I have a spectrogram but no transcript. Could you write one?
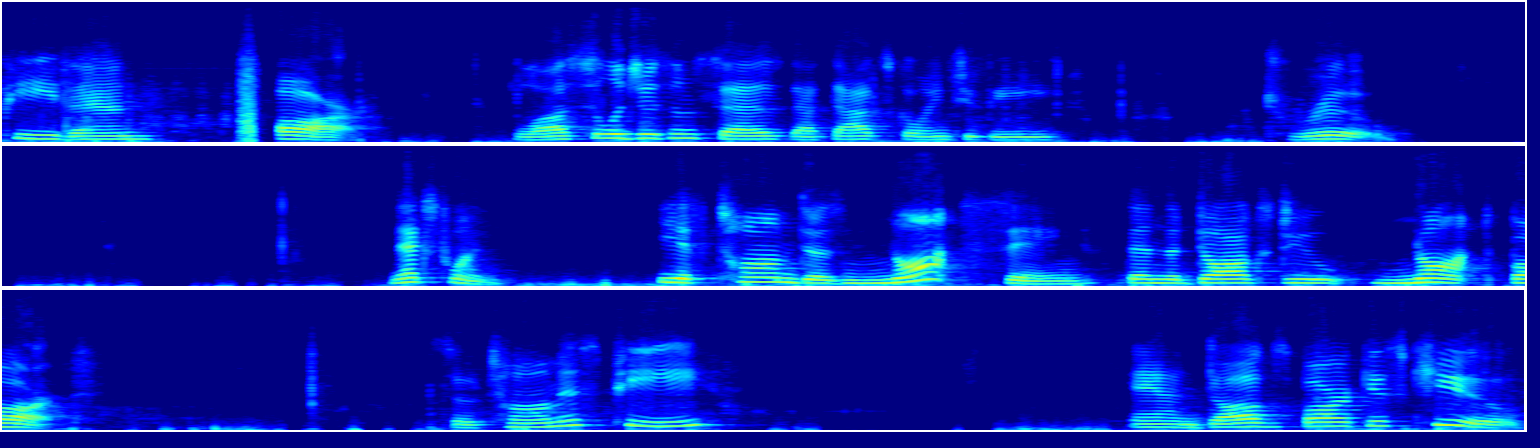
P, then R. The law of syllogism says that that's going to be true. Next one. If Tom does not sing, then the dogs do not bark. So Tom is P, and dog's bark is Q.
